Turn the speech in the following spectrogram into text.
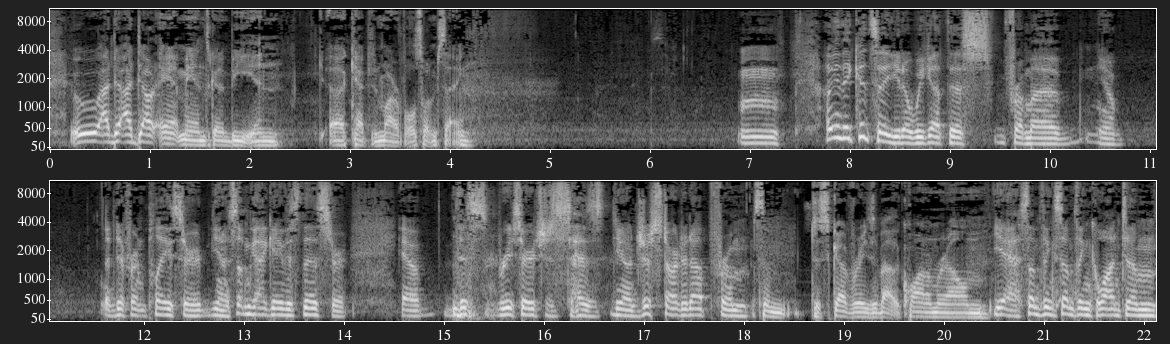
Ooh, I, d- I doubt Ant Man's going to be in uh, Captain Marvel. Is what I'm saying. I mean, they could say, you know, we got this from a, you know, a different place or, you know, some guy gave us this or, you know, this research is, has, you know, just started up from, Some discoveries about the quantum realm. yeah, something, something quantum,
